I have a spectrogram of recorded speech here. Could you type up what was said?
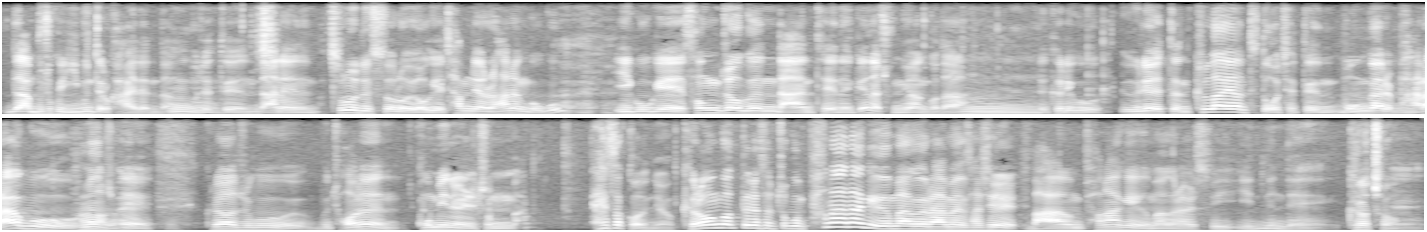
나 무조건 2분대로 가야 된다. 어쨌든 나는 프로듀서로 여기에 참여를 하는 거고 이 곡의 성적은 나한테는 꽤나 중요한 거다. 그리고 의뢰했던 클라이언트도 어쨌든 뭔가를 바라고 당연하죠. 예. 그래가지고 뭐 저는 고민을 좀 했었거든요. 그런 것들에서 조금 편안하게 음악을 하면 사실 마음 편하게 음악을 할 수 있는데 그렇죠. 예,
